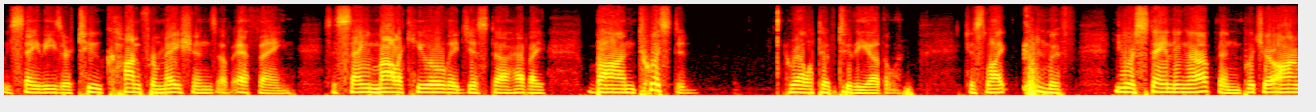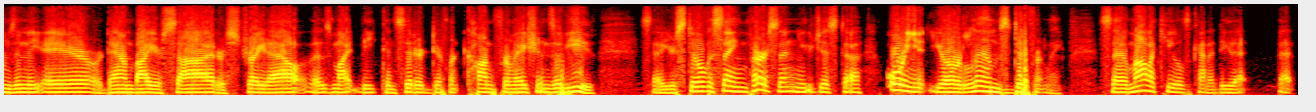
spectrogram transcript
We say these are two conformations of ethane. It's the same molecule, they just uh, have a bond twisted relative to the other one. Just like if you are standing up and put your arms in the air or down by your side or straight out, those might be considered different conformations of you. So you're still the same person, you just uh, orient your limbs differently. So molecules kind of do that, that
